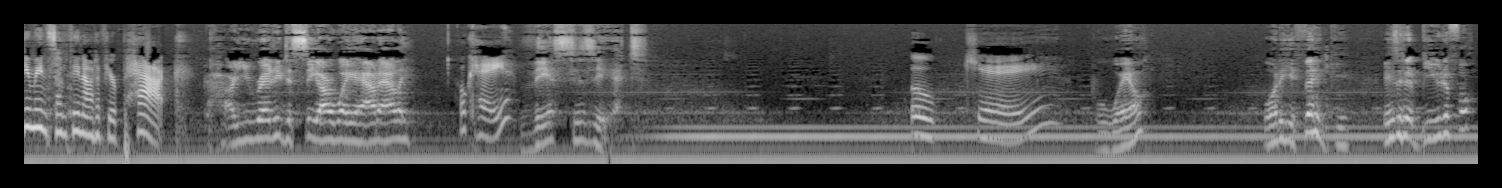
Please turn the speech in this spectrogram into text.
you mean something out of your pack. Are you ready to see our way out, Allie? Okay. This is it. Okay. Well, what do you think? Isn't it beautiful?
